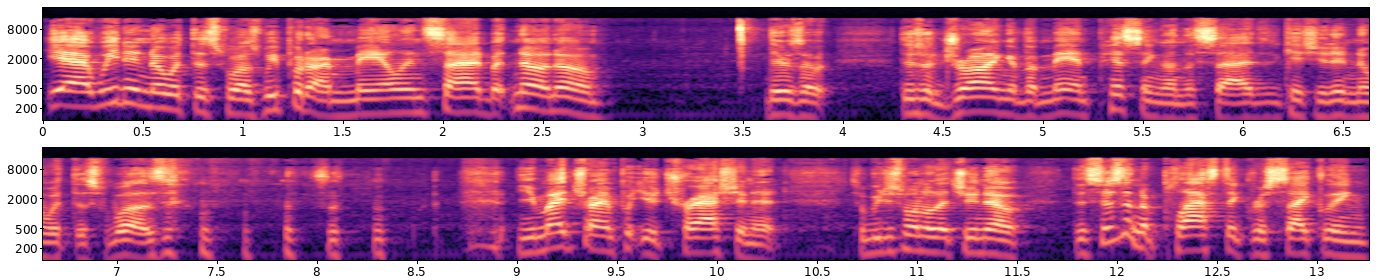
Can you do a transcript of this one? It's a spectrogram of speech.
Yeah, we didn't know what this was. We put our mail inside, but no, no. There's a there's a drawing of a man pissing on the side in case you didn't know what this was. you might try and put your trash in it. So we just want to let you know this isn't a plastic recycling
